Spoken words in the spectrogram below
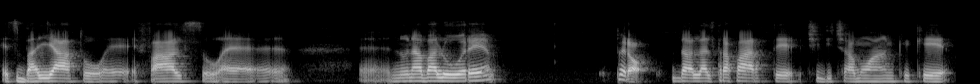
è sbagliato, è, è falso, è, non ha valore, però dall'altra parte ci diciamo anche che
